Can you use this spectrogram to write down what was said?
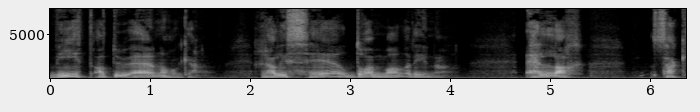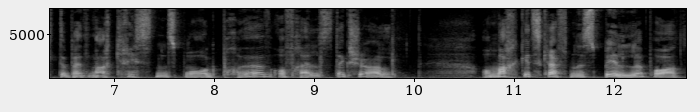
Vit at du er noe. Realiser drømmene dine. Eller sagt det på et mer kristent språk, prøv å frelse deg sjøl. Og markedskreftene spiller på at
